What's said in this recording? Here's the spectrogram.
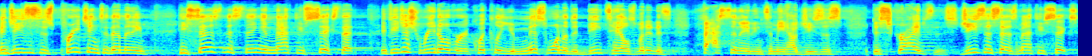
And Jesus is preaching to them, and he, he says this thing in Matthew 6 that if you just read over it quickly, you miss one of the details, but it is fascinating to me how Jesus describes this. Jesus says, Matthew 6,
